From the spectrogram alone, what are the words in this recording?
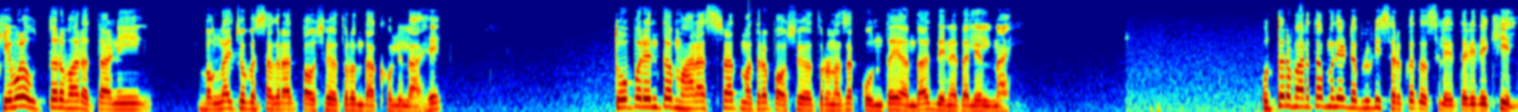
केवळ उत्तर भारत आणि बंगालच्या उपसागरात पावसाळी वातावरण दाखवलेलं आहे. तोपर्यंत महाराष्ट्रात मात्र पावसाळी वातावरणाचा कोणताही अंदाज देण्यात आलेला नाही. उत्तर भारतामध्ये डब्ल्यू डी सरकत असले तरी देखील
